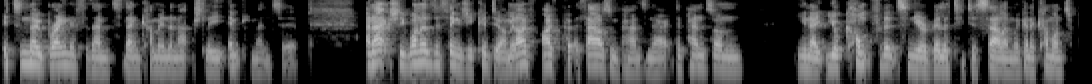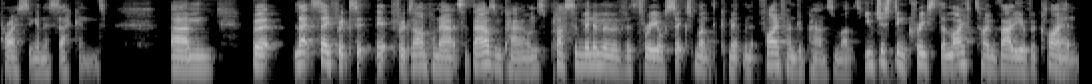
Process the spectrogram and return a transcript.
it's a no brainer for them to then come in and actually implement it. And actually, one of the things you could do, I mean, I've, I've put a thousand pounds in there. It depends on, you know your confidence and your ability to sell and we're going to come on to pricing in a second um, but let's say for, for example now it's a thousand pounds plus a minimum of a three or six month commitment at 500 pounds a month. You've just increased the lifetime value of a client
